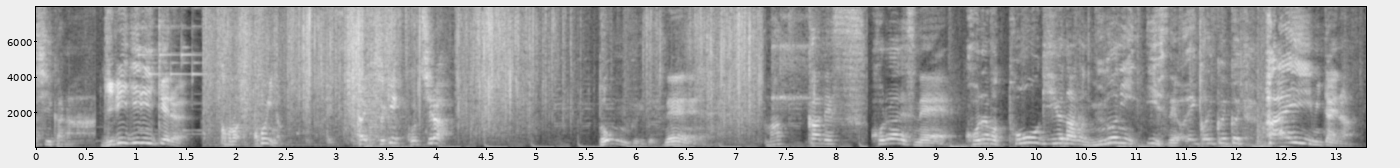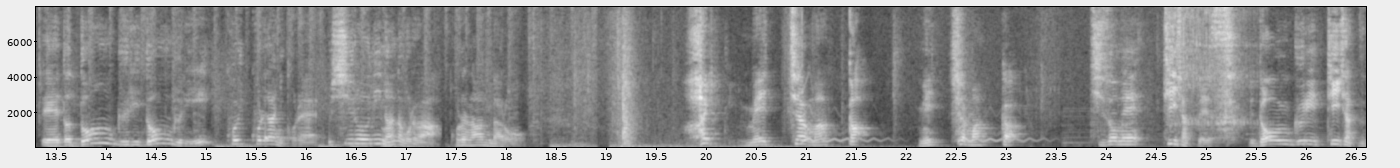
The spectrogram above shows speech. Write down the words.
しいかな。ギリギリいける。この濃いの。はい、次、こちら。どんぐりですね。真っ赤です。これはですね、これもう闘牛のあの布にいいですね。えいこいこいこい。はいみたいな。えーと、どんぐりどんぐりこれ、これ何？これ後ろになんだこれは？これなんだろう？はいめっちゃ真っ赤。めっちゃ真っ赤。血染め T シャツです。どんぐり T シャツ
